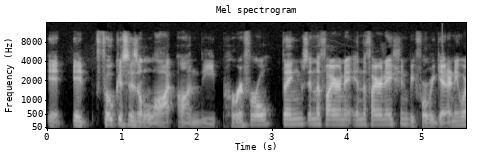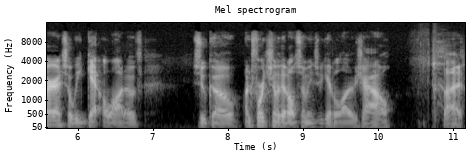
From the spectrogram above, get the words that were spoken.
it it focuses a lot on the peripheral things in the fire Na- in the Fire Nation before we get anywhere. So we get a lot of Zuko. Unfortunately, that also means we get a lot of Zhao, but.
